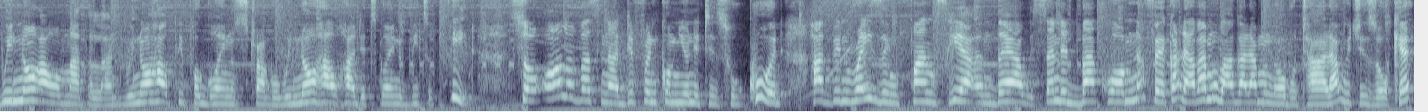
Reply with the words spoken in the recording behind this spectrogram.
we know our motherland, we know how people are going to struggle, we know how hard it's going to be to feed. So all of us in our different communities who could have been raising funds here and there. We send it back home. Abamu which is okay.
